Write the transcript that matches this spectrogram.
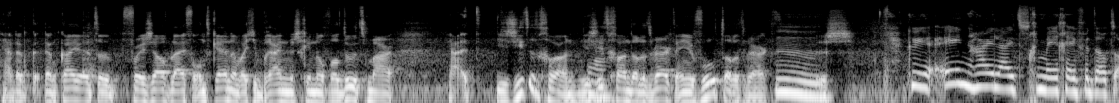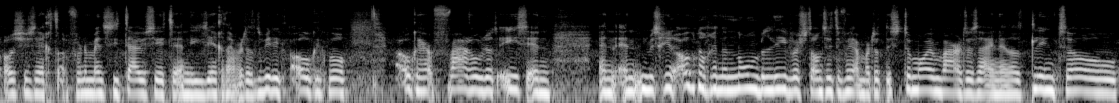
ja, dan, dan kan je het voor jezelf blijven ontkennen, wat je brein misschien nog wel doet. Maar ja, het, je ziet het gewoon. Je ja. ziet gewoon dat het werkt en je voelt dat het werkt. Mm. Dus... Kun je één highlight meegeven dat als je zegt voor de mensen die thuis zitten en die zeggen, nou, maar dat wil ik ook. Ik wil ook ervaren hoe dat is. En, en, en misschien ook nog in een non-believer stand zitten van ja, maar dat is te mooi om waar te zijn. En dat klinkt zo.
